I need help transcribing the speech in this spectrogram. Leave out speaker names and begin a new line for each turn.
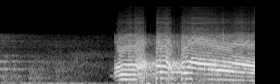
¡Oh! oh, oh!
